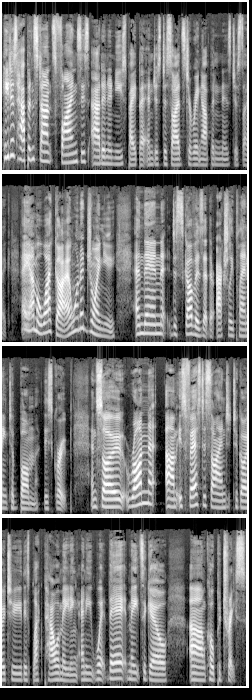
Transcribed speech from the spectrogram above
he just happenstance finds this ad in a newspaper and just decides to ring up and is just like, hey, I'm a white guy. I want to join you. And then discovers that they're actually planning to bomb this group. And so Ron um, is first assigned to go to this Black Power meeting and he there meets a girl um, called Patrice,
